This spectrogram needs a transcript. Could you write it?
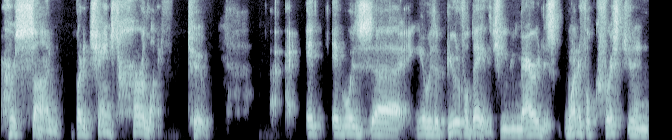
her son, but it changed her life too. It it was uh, it was a beautiful day that she married this wonderful Christian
